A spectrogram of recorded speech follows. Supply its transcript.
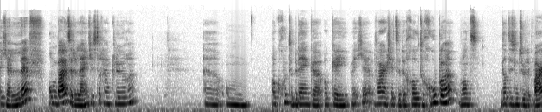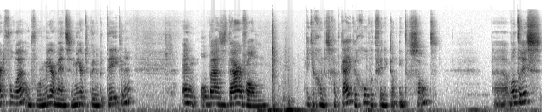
beetje lef om buiten de lijntjes te gaan kleuren. Uh, om ook goed te bedenken, oké, weet je, waar zitten de grote groepen? Want dat is natuurlijk waardevol, hè, om voor meer mensen meer te kunnen betekenen. En op basis daarvan dat je gewoon eens gaat kijken, goh, wat vind ik dan interessant? Uh, want er is,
